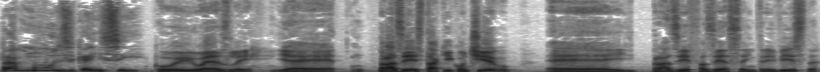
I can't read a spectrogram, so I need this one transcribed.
para a música em si. Oi, Wesley. É um prazer estar aqui contigo. É e prazer fazer essa entrevista.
